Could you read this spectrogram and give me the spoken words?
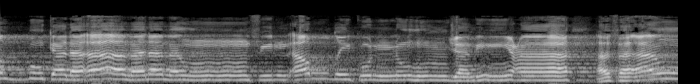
ربك لآمن من في الأرض كلهم جميعا أفأنت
